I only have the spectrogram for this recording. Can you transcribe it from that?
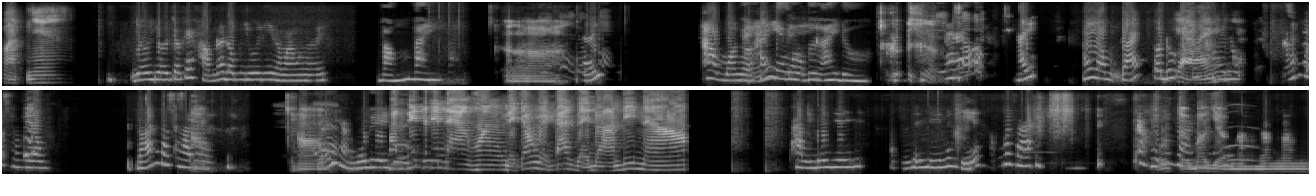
bật nha. Vô vô cho cái phòng nó đông vui đi nào mọi người. Bóng bay. Ờ. Cái nè Không mọi người thấy em không? Idol. Gì trời Thấy không? Đoán có đúng Dạ. sai không? Đoán có sai không? Đoán có sai không? Ờ. Đấy thằng Duy. Bật cái tên đàng hoàng để cho người ta dễ đoán đi nào. Thằng Lê Duy. Thằng Lê Duy nó dễ không có sai từ sai bao giờ mà con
